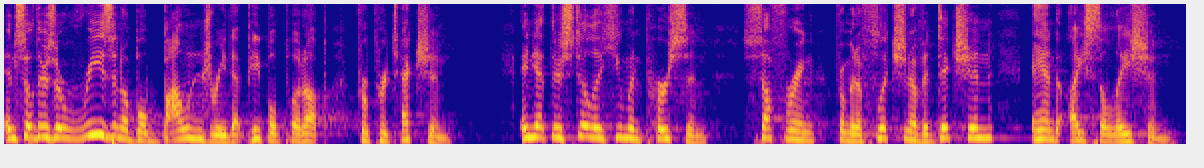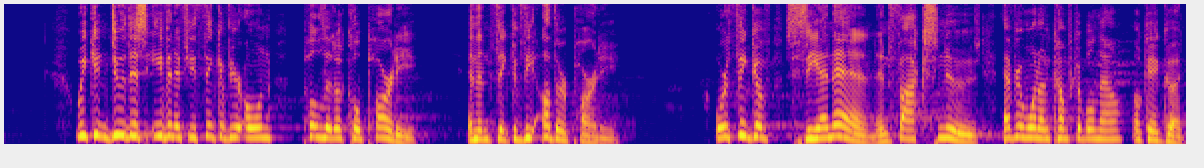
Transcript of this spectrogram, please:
And so there's a reasonable boundary that people put up for protection. And yet there's still a human person suffering from an affliction of addiction and isolation. We can do this even if you think of your own political party and then think of the other party. Or think of CNN and Fox News. Everyone uncomfortable now? Okay, good.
